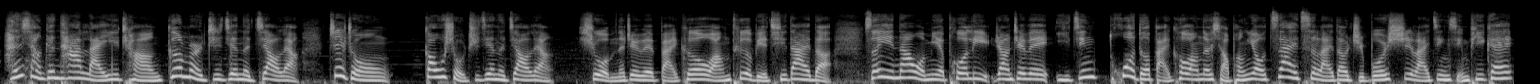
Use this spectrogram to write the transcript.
很想跟他来一场哥们儿之间的较量。这种高手之间的较量。是我们的这位百科王特别期待的，所以呢，我们也破例让这位已经获得百科王的小朋友再次来到直播室来进行 PK。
